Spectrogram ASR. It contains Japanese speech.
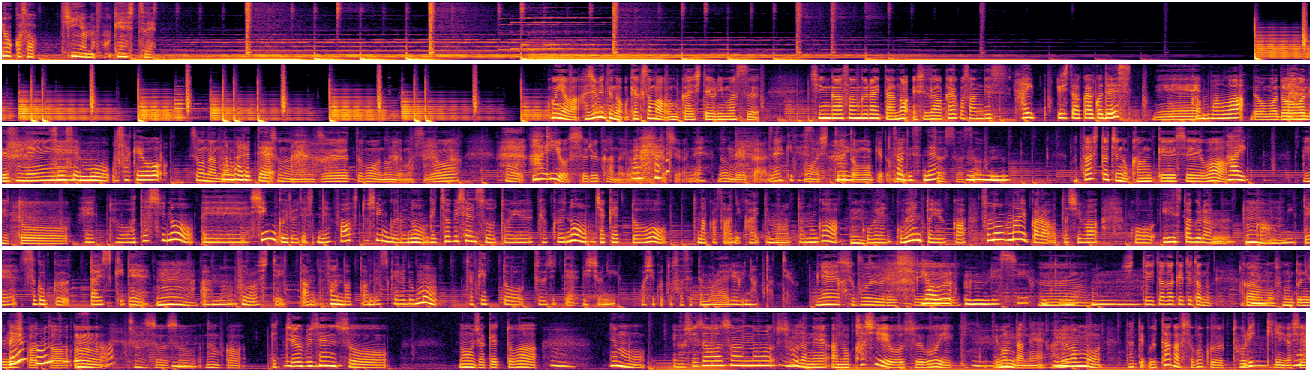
ようこそ深夜の保健室へ。今夜は初めてのお客様をお迎えしております。シンガーソングライターの吉澤佳代子さんです。はい、吉田佳代子です。ねえ。こんばんは。どうもどうもですね。先生もうお酒をそうなの。飲まれて、そうなの。ずーっともう飲んでますよ。もうはい息をするかのように私はね。飲んでるからね。もう知ってると思うけどね、そうですね。そうそうそう、ん、私たちの関係性は、はい。えっ、とえっ、と私の、えーシングルですね。ファーストシングルの月曜日戦争という曲のジャケットを田中さんに書いてもらったのがうんご縁、ご縁というかその前から私はこうインスタグラムとかを見てすごく大好きで、うんあのフォローしていったんでファンだったんですけれどもジャケットを通じて一緒にお仕事させてもらえるようになったっていう。ねすごい嬉しい。いやう、うん、嬉しい本当に。うん。うん。知っていただけてたのがうん。もう本当に嬉しかった、うん。かそうそうそう、うんなん。か月曜日戦争のジャケットはうん。でも吉澤さんのそうだね、あの歌詞をすごい読んだね、うん。あれはもうだって歌がすごくトリッキーだし、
